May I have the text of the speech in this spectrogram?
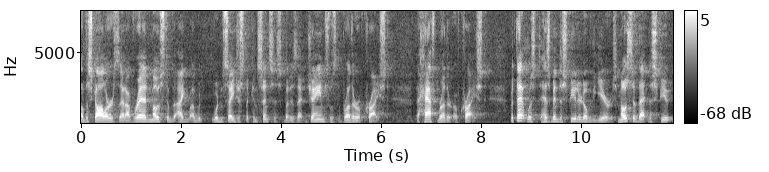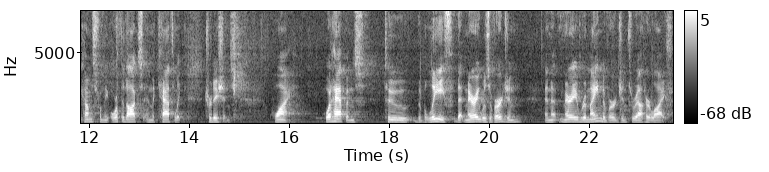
of the scholars that I've read, most of the, I, I would, wouldn't say just the consensus, but is that James was the brother of Christ, the half brother of Christ. But that was, has been disputed over the years. Most of that dispute comes from the Orthodox and the Catholic traditions. Why? What happens to the belief that Mary was a virgin and that Mary remained a virgin throughout her life?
